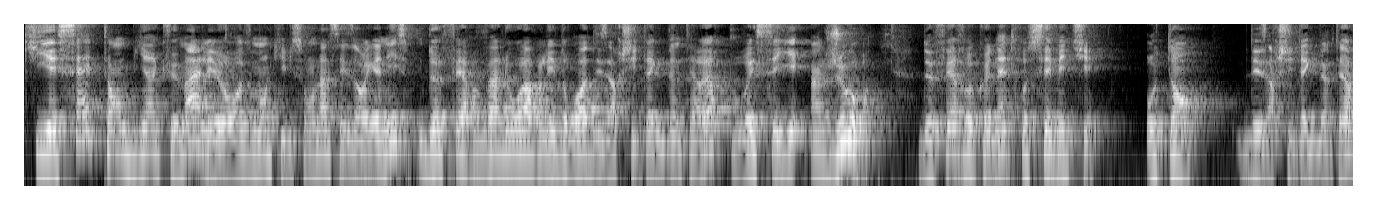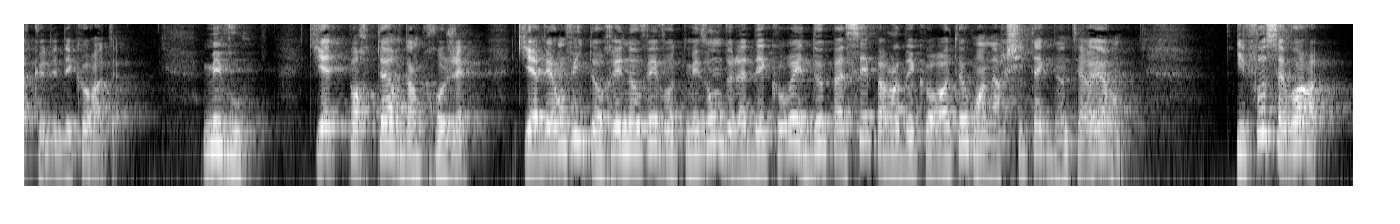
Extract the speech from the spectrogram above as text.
qui essaient tant bien que mal, et heureusement qu'ils sont là, ces organismes, de faire valoir les droits des architectes d'intérieur pour essayer un jour de faire reconnaître ces métiers, autant des architectes d'intérieur que des décorateurs. Mais vous, qui êtes porteur d'un projet, qui avez envie de rénover votre maison, de la décorer de passer par un décorateur ou un architecte d'intérieur, il faut savoir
